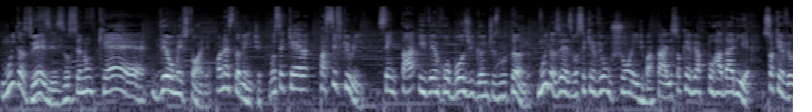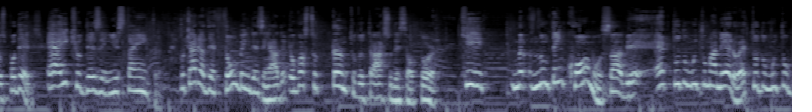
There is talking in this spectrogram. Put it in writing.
muitas vezes você não quer ver uma história. Honestamente, você quer Pacific Rim sentar e ver robôs gigantes lutando. Muitas vezes você quer ver um shonen de batalha, só quer ver a porradaria, só quer ver os poderes. É aí que o desenhista entra. Porque a área D é tão bem desenhada, eu gosto tanto do traço desse autor que não tem como, sabe? É tudo muito maneiro, é tudo muito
